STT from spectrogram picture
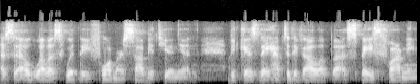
as well as with the former Soviet Union, because they have to develop uh, space farming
